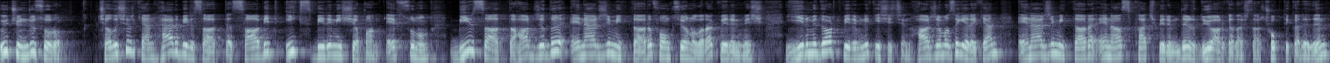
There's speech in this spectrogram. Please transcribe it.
Üçüncü soru. Çalışırken her bir saatte sabit x birim iş yapan Efsun'un bir saatte harcadığı enerji miktarı fonksiyon olarak verilmiş. 24 birimlik iş için harcaması gereken enerji miktarı en az kaç birimdir diyor arkadaşlar. Çok dikkat edin.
